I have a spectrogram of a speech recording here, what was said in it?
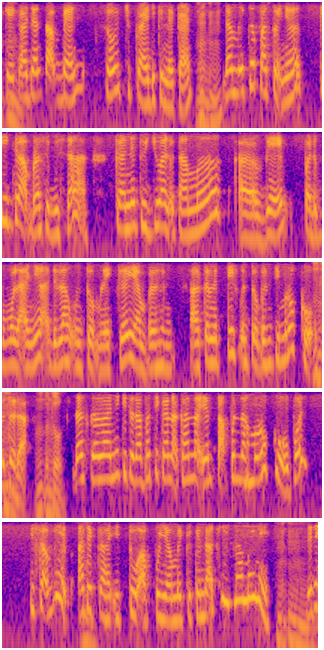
okey Mm-mm. kerajaan tak ban so cukai dikenakan Mm-mm. dan mereka patutnya tidak berasa gusar kerana tujuan utama uh, vape pada permulaannya adalah untuk mereka yang berhenti, alternatif untuk berhenti merokok Mm-mm. betul tak? Betul. Dan sekarang ni kita dapati kanak-kanak yang tak pernah merokok pun isap vape. Adakah itu apa yang mereka kendaki selama ini? Mm-mm. Jadi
